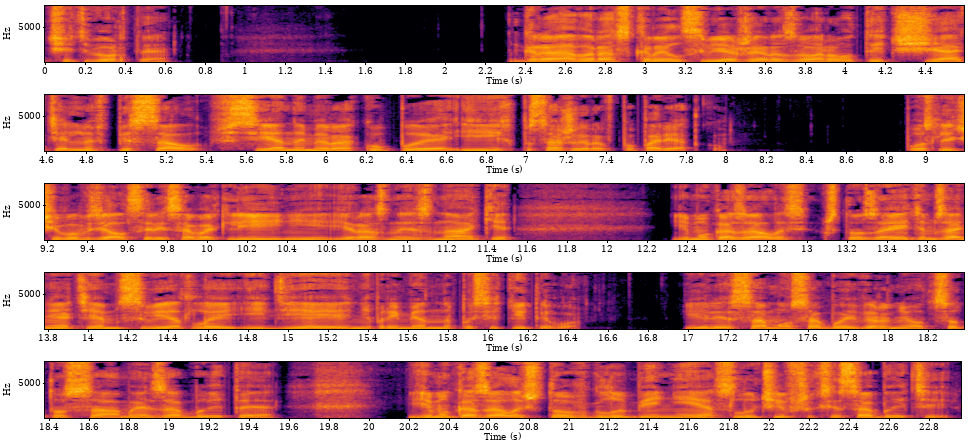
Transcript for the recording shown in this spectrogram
четвертая. Гравы раскрыл свежий разворот и тщательно вписал все номера купе и их пассажиров по порядку. После чего взялся рисовать линии и разные знаки. Ему казалось, что за этим занятием светлая идея непременно посетит его. Или, само собой, вернется то самое забытое. Ему казалось, что в глубине случившихся событий,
